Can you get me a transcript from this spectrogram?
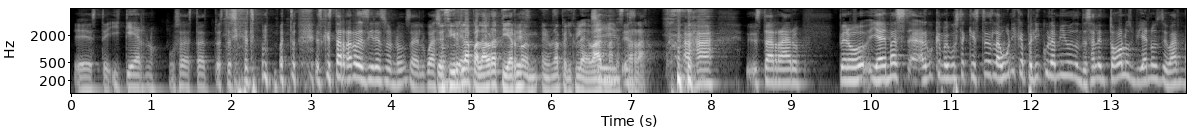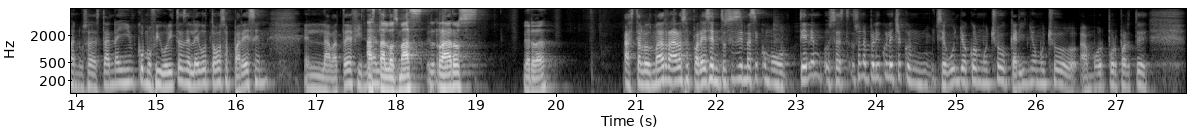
este, y tierno. O sea, hasta, cierto momento. Es que está raro decir eso, ¿no? O sea, el Decir la palabra tierno en, una película de Batman está raro. Ajá, está raro. Pero, y además, algo que me gusta que esta es la única película, amigos, donde salen todos los villanos de Batman. O sea, están ahí como figuritas de Lego, todos aparecen en la batalla final. Hasta los más raros, ¿verdad? hasta los más raros aparecen. Entonces se me hace como. Tienen, o sea, es una película hecha con, según yo, con mucho cariño, mucho amor por parte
